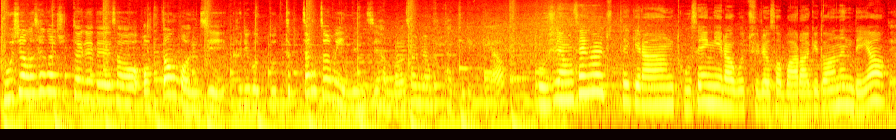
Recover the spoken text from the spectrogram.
도시형 생활주택에 대해서 어떤 건지 그리고 또 특장점이 있는지 한번 설명 부탁드릴게요. 도시형 생활주택이랑 도생이라고 줄여서 말하기도 하는데요. 네.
